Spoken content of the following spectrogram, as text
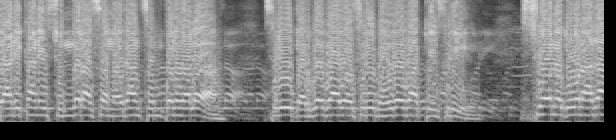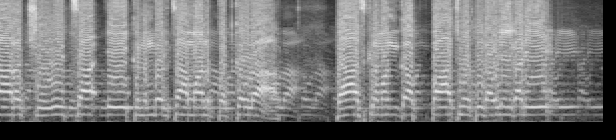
या ठिकाणी सुंदर असं मैदान संपन्न झालं. श्री दर्गोबा व श्री भैरोबा केसरी. सन दोन हजार चोवीस चा एक नंबरचा मान पटकवला. पाच क्रमांक पाच वरती धावलेली गाडी.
